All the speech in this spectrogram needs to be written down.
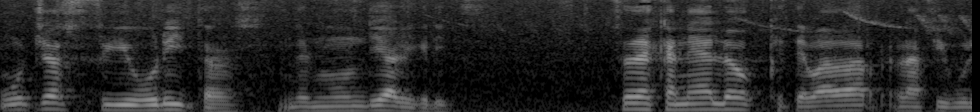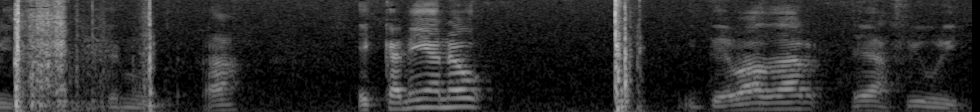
muchas figuritas del mundial gris. Solo escanealo que te va a dar la figurita del mundial escanealo y te va a dar la figurita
